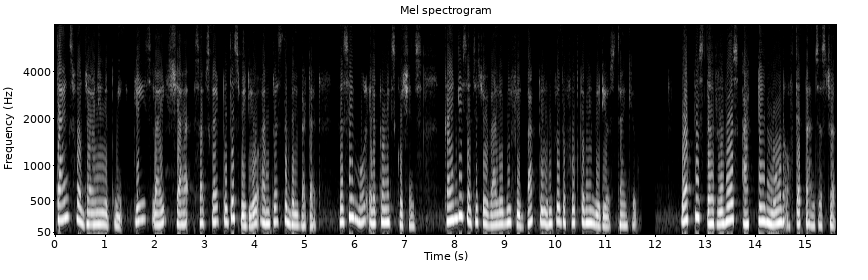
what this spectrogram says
Thanks for joining with me. Please like, share, subscribe to this video and press the bell button. Receive more electronics questions. Kindly suggest your valuable feedback to improve the forthcoming videos. Thank you. What is the reverse active mode of the transistor?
